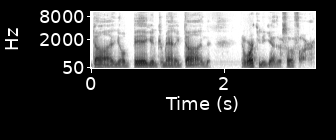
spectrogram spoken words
done, you know, big and dramatic done and working together so far.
